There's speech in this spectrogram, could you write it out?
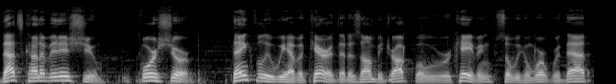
That's kind of an issue, for sure. Thankfully, we have a carrot that a zombie dropped while we were caving, so we can work with that.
